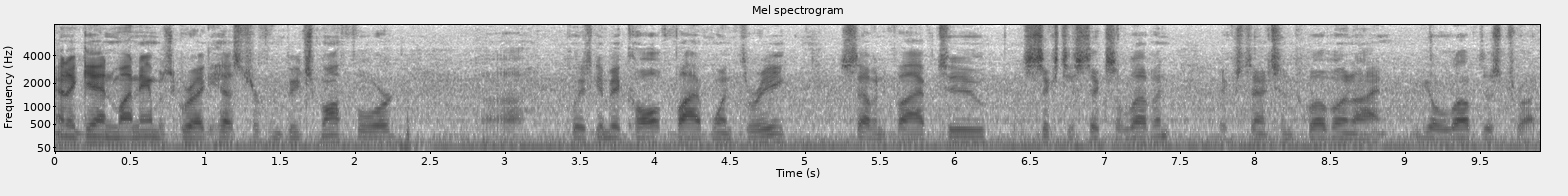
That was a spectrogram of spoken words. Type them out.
And again, my name is Greg Hester from Beechmont Ford. Uh, please give me a call at 513-752-6611, extension 1209. You'll love this truck.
